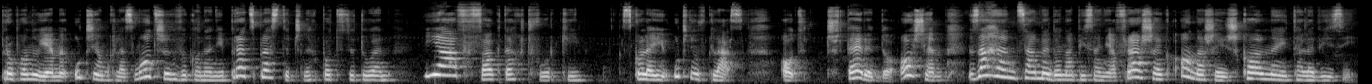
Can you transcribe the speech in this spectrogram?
Proponujemy uczniom klas młodszych wykonanie prac plastycznych pod tytułem Ja w faktach czwórki. Kolei uczniów klas od 4 do 8 zachęcamy do napisania fraszek o naszej szkolnej telewizji.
